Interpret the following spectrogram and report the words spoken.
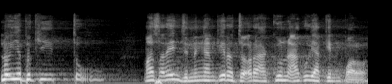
Lo ya begitu. Masalahnya jenengan kira rada ragu aku yakin pol.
